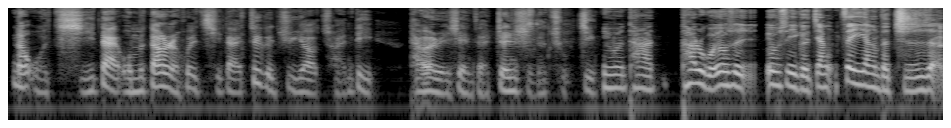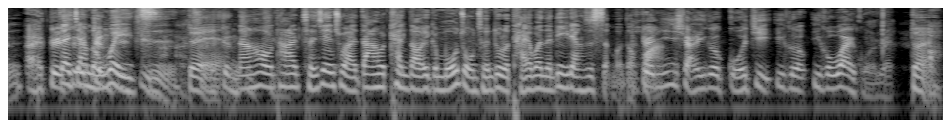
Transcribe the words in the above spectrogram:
那我期待，我们当然会期待这个剧要传递。台湾人现在真实的处境，因为他他如果又是又是一个这样这样的职人，哎，对，在这样的位置，对，然后他呈现出来，大家会看到一个某种程度的台湾的力量是什么的话，对，你想一个国际一个一个外国人，对。啊，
